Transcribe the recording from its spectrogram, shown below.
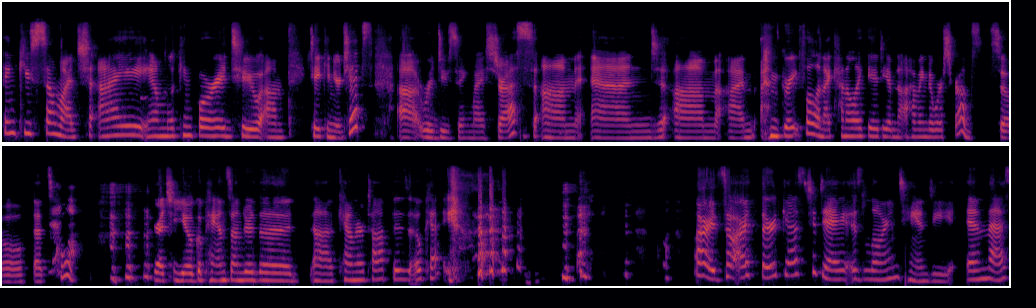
thank you so much. I am looking forward to um, taking your tips, uh, reducing my stress, um, and um, I'm I'm grateful, and I kind of like the idea of not having to wear scrubs. So that's yeah. cool. Stretchy yoga pants under the uh, countertop is okay. All right, so our third guest today is Lauren Tandy, MS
